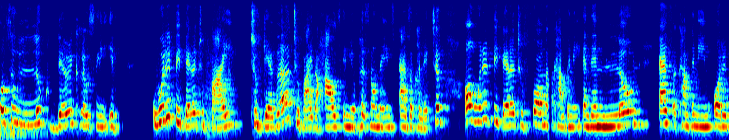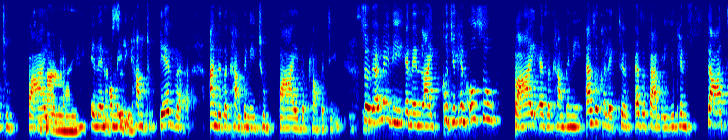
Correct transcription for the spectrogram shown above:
also look very closely if would it be better to buy together to buy the house in your personal names as a collective or would it be better to form a company and then loan as a company in order to buy, the property and then or maybe come together under the company to buy the property. So that may be and then like because you can also buy as a company as a collective as a family you can start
